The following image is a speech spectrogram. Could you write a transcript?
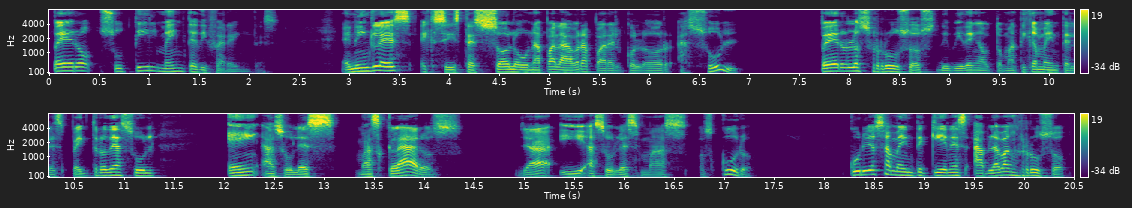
pero sutilmente diferentes. En inglés existe solo una palabra para el color azul, pero los rusos dividen automáticamente el espectro de azul en azules más claros. Y azules más oscuros. Curiosamente, quienes hablaban ruso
